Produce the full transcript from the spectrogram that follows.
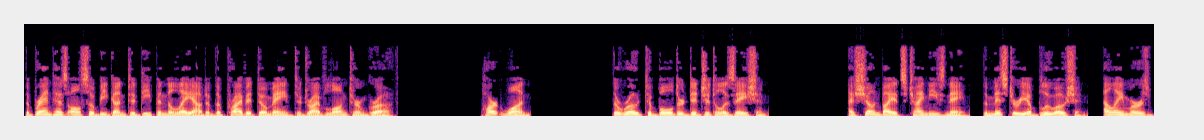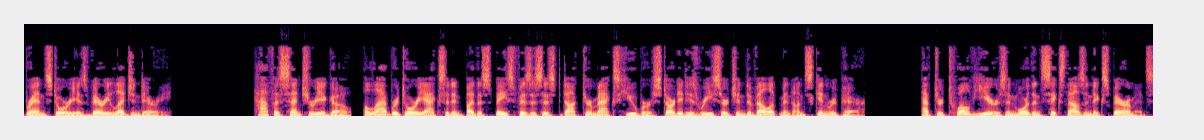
The brand has also begun to deepen the layout of the private domain to drive long-term growth. Part 1 The Road to Bolder Digitalization As shown by its Chinese name, The Mystery of Blue Ocean, L.A. Mer's brand story is very legendary. Half a century ago, a laboratory accident by the space physicist Dr. Max Huber started his research and development on skin repair. After 12 years and more than 6,000 experiments,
